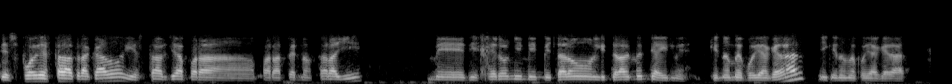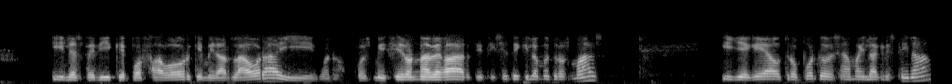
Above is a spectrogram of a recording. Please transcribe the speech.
después de estar atracado y estar ya para, para pernoctar allí, me dijeron y me invitaron literalmente a irme, que no me podía quedar y que no me podía quedar. Y les pedí que por favor que mirar la hora y bueno, pues me hicieron navegar 17 kilómetros más y llegué a otro puerto que se llama Isla Cristina,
